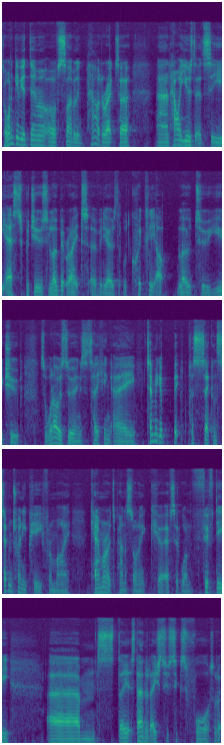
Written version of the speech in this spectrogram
So I want to give you a demo of Cyberlink Power Director and how I used it at CES to produce low bitrate uh, videos that would quickly upload to YouTube. So what I was doing is taking a 10 megabit per second 720p from my camera, it's Panasonic uh, FZ150, um, st standard H.264 sort of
